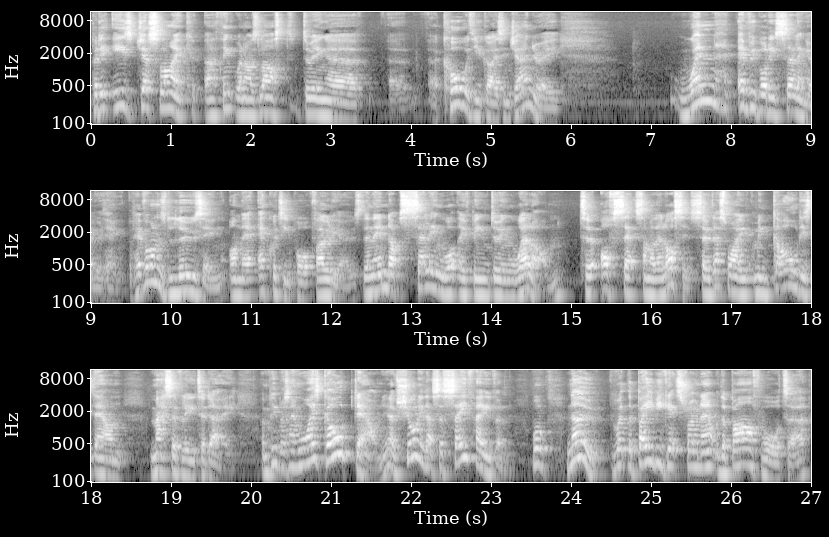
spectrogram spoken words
but it is just like, I think when I was last doing a, a, a call with you guys in January, when everybody's selling everything, if everyone's losing on their equity portfolios, then they end up selling what they've been doing well on to offset some of their losses. So that's why, I mean, gold is down massively today. And people are saying, why is gold down? You know, surely that's a safe haven. Well, no, what the baby gets thrown out with the bathwater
